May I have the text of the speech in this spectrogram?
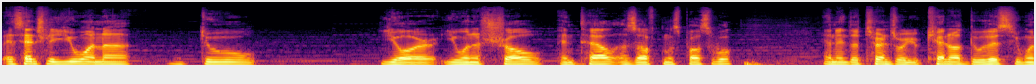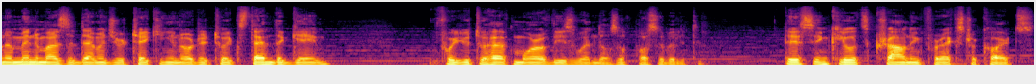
Essentially, you wanna do your you wanna show and tell as often as possible, and in the turns where you cannot do this, you wanna minimize the damage you're taking in order to extend the game, for you to have more of these windows of possibility. This includes crowning for extra cards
